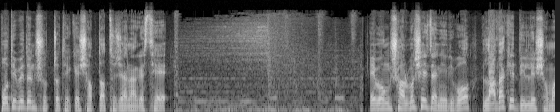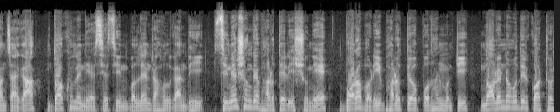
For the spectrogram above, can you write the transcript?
প্রতিবেদন সূত্র থেকে সব তথ্য জানা গেছে। এবং সর্বশেষ জানিয়ে দিব, লাদাখে দিল্লির সমান জায়গা দখলে নিয়েছে চীন বললেন রাহুল গান্ধী। চীনের সঙ্গে ভারতের ইস্যু নিয়ে বরাবরই ভারতীয় প্রধানমন্ত্রী নরেন্দ্র মোদীর কঠোর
